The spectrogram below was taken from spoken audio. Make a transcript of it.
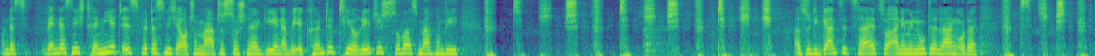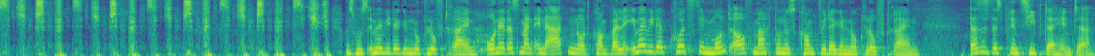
Und das, wenn das nicht trainiert ist, wird das nicht automatisch so schnell gehen. Aber ihr könntet theoretisch sowas machen wie also die ganze Zeit so eine Minute lang oder es muss immer wieder genug Luft rein, ohne dass man in Atemnot kommt, weil er immer wieder kurz den Mund aufmacht und es kommt wieder genug Luft rein. Das ist das Prinzip dahinter.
